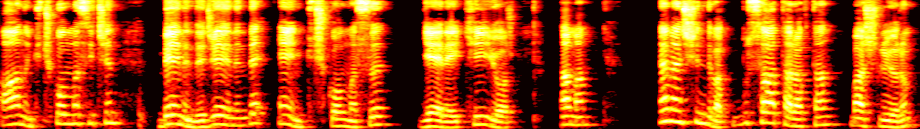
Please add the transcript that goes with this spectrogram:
A'nın küçük olması için B'nin de C'nin de en küçük olması gerekiyor. Tamam. Hemen şimdi bak bu sağ taraftan başlıyorum.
